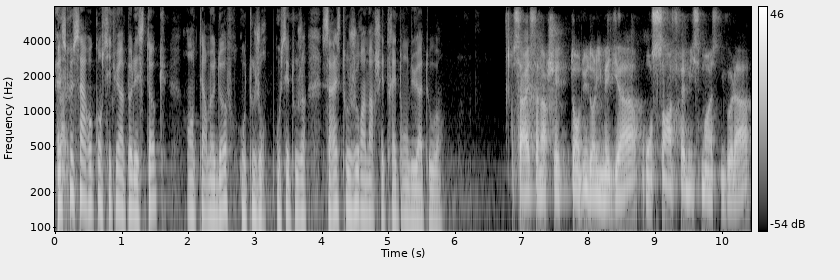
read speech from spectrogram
Est-ce que ça reconstitue un peu les stocks en termes d'offres ou toujours, ou c'est toujours, ça reste toujours un marché très tendu à Tours? Ça reste un marché tendu dans l'immédiat. On sent un frémissement à ce niveau-là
